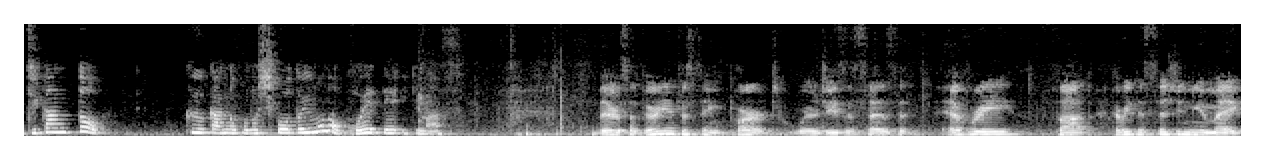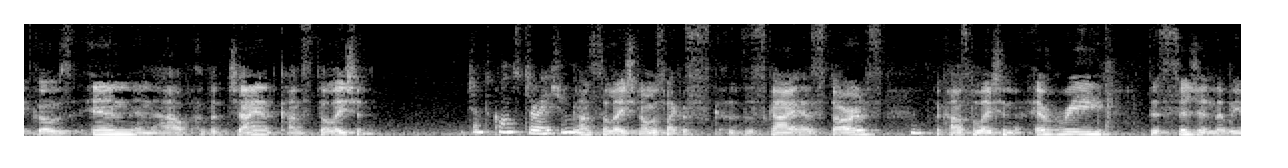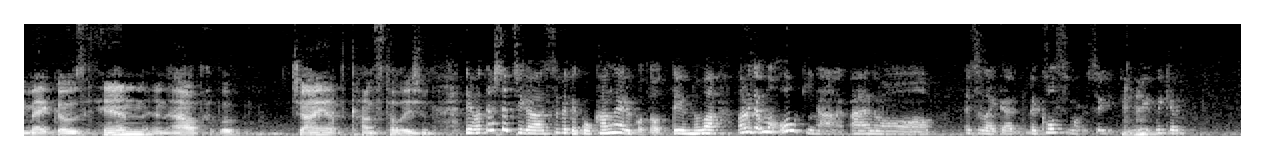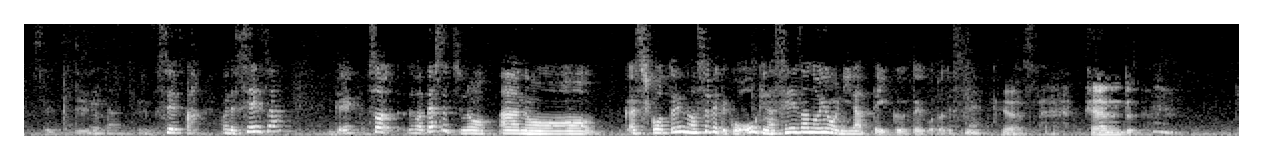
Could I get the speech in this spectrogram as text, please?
時間と空間のこの思考というものを超えていきます There's a very interesting part where Jesus says that every thought, every decision you make goes in and out of a giant constellation. Giant constellation Constellation, almost like a, the sky has stars, a constellation. Every decision that we make goes in and out of a giant constellation. で私たちが全てこう考えることっていうのはまるでもう大きなあの It's like a, the cosmos so we, we can 星あごめんなさい星座 Okay そう私たちのあの思考というのは全てこう大きな星座のようになっていくということですね Yes. And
